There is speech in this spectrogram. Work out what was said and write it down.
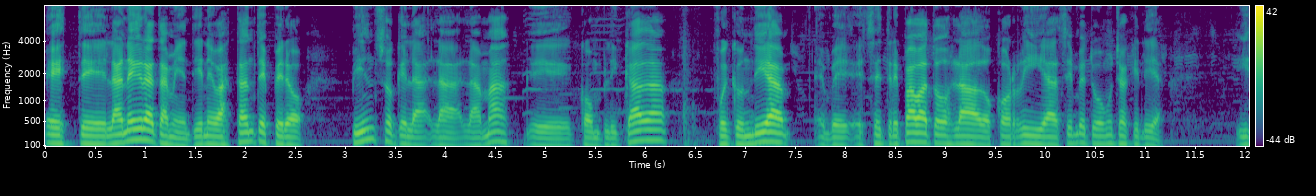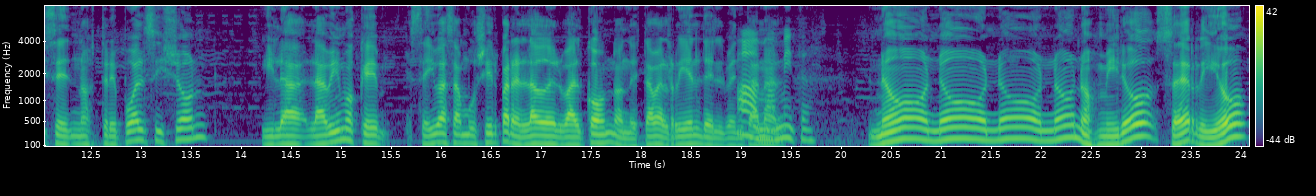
Este, la negra también tiene bastantes, pero pienso que la, la- la más eh, complicada fue que un día eh, se trepaba a todos lados, corría, siempre tuvo mucha agilidad. Y se nos trepó al sillón y la, la vimos que se iba a zambullir para el lado del balcón donde estaba el riel del Ah, ventanal. mamita. No, no, no, no, nos miró, se rió,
